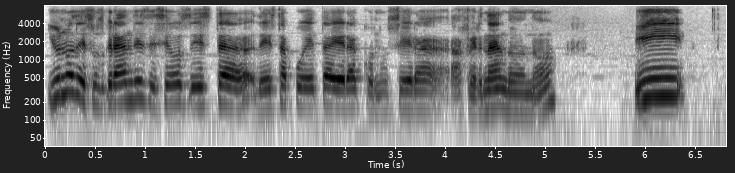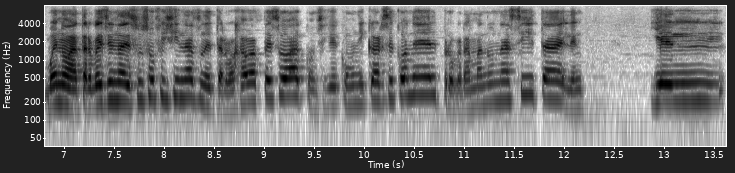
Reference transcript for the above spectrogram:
Y uno de sus grandes deseos de esta, de esta poeta era conocer a Fernando, ¿no? Y bueno, a través de una de sus oficinas donde trabajaba Pessoa, consigue comunicarse con él, programan una cita, y él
